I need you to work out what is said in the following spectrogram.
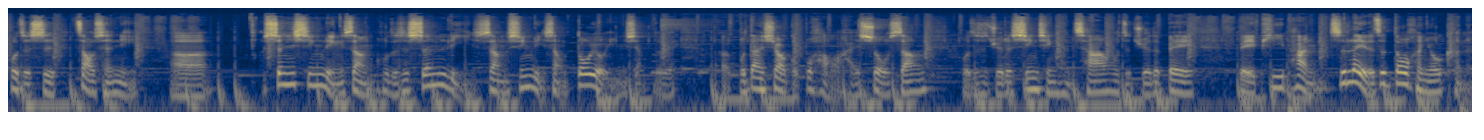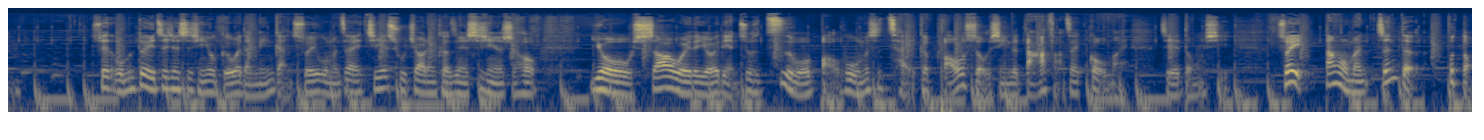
或者是造成你呃身心灵上或者是生理上、心理上都有影响，对不对？呃，不但效果不好，还受伤，或者是觉得心情很差，或者觉得被被批判之类的，这都很有可能。所以我们对于这件事情又格外的敏感，所以我们在接触教练课这件事情的时候。有稍微的有一点就是自我保护，我们是采一个保守型的打法在购买这些东西，所以当我们真的不懂，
